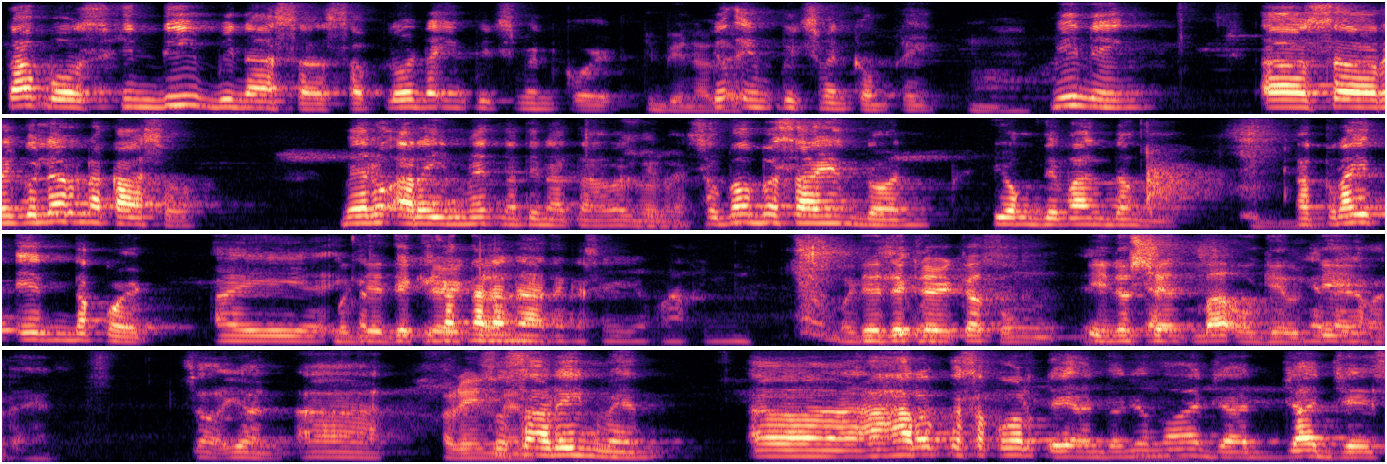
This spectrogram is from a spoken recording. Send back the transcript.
Tapos, hindi binasa sa floor na impeachment court yung impeachment complaint. Hmm. Meaning, ah, sa regular na kaso, merong arraignment na tinatawag. di ba? So, babasahin doon yung demanda mo. At right in the court, ay ikat, na lang natin kasi yung aking Magde-declare ka kung innocent ba o guilty. So, yun. Ah, so, sa arraignment, ah, haharap ka sa korte, andun yung mga judge, judges,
